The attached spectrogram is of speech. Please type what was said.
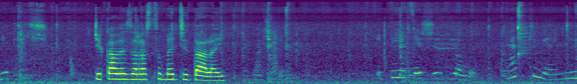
Nie patrz. Ciekawe zaraz co będzie dalej. Właśnie. I ty jesteś żywioły. Tak czy nie? Nie.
